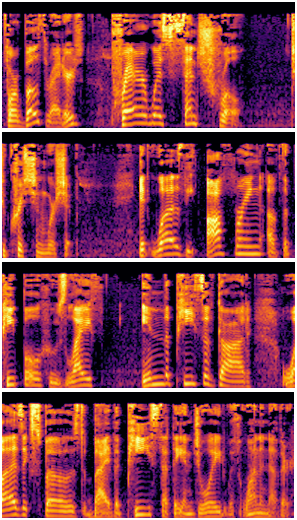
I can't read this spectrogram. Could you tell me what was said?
For both writers, prayer was central to Christian worship. It was the offering of the people whose life in the peace of God was exposed by the peace that they enjoyed with one another.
